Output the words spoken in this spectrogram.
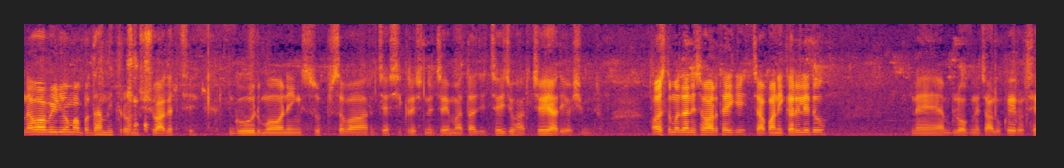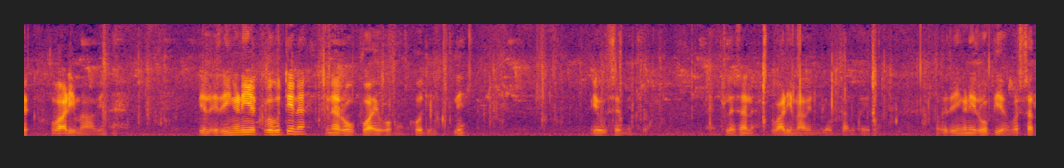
નવા વિડીયોમાં બધા મિત્રોનું સ્વાગત છે. ગુડ મોર્નિંગ શુભ સવાર. જય શ્રી કૃષ્ણ, જય માતાજી, જય જોહાર, જય આદિવાસી મિત્રો. મસ્ત મજાની સવાર થઈ ગઈ. ચા પાણી કરી લીધું ને બ્લોગને ચાલુ કર્યો છેક વાડીમાં આવીને. પેલી રીંગણી એક હતી ને, એને રોપવા આવ્યો મેં ખોદીને. લઈને એવું છે મિત્રો. એટલે છે ને, વાડીમાં આવીને બ્લોગ ચાલુ કર્યો. હવે રીંગણી રોપીએ. વરસાદ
